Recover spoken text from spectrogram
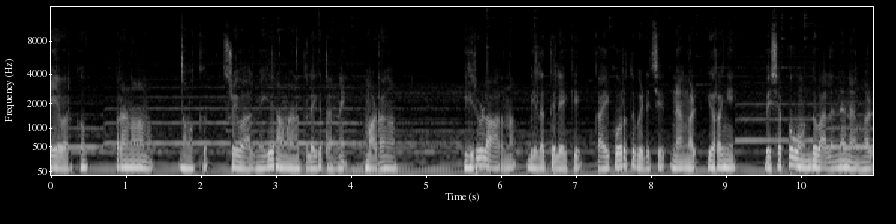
ഏവർക്കും പ്രണാമം. നമുക്ക് ശ്രീ വാൽമീകി രാമായണത്തിലേക്ക് തന്നെ മടങ്ങാം. ഇരുളാർന്ന ബിലത്തിലേക്ക് കൈകോർത്ത് പിടിച്ച് ഞങ്ങൾ ഇറങ്ങി. വിശപ്പ് കൊണ്ട് വലഞ്ഞ ഞങ്ങൾ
